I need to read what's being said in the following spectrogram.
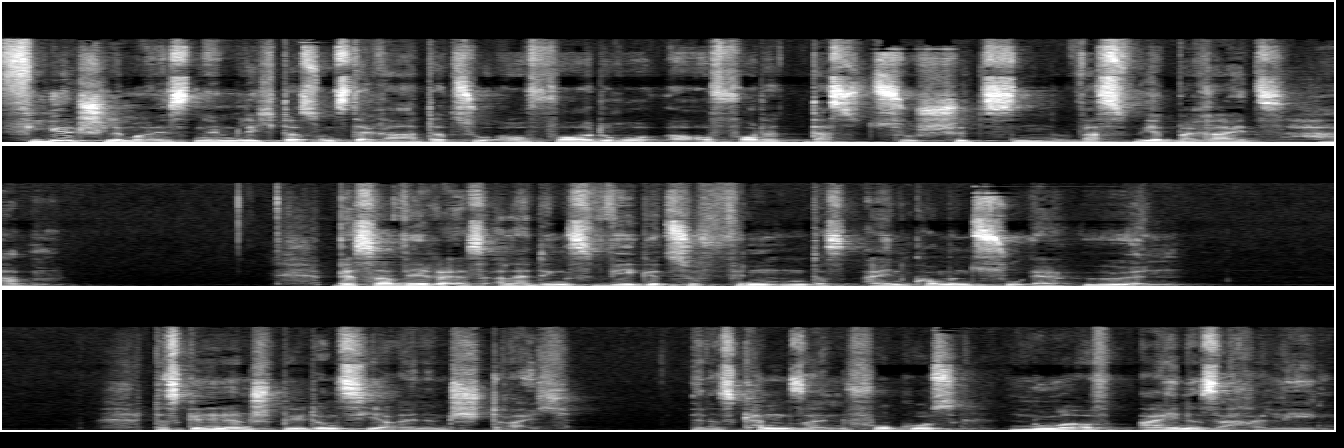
Viel schlimmer ist nämlich, dass uns der Rat dazu auffordert, das zu schützen, was wir bereits haben. Besser wäre es allerdings, Wege zu finden, das Einkommen zu erhöhen. Das Gehirn spielt uns hier einen Streich, denn es kann seinen Fokus nur auf eine Sache legen.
